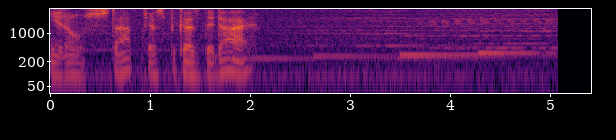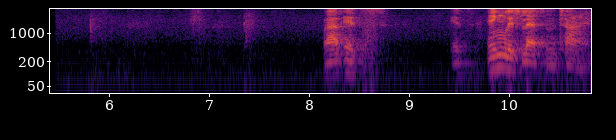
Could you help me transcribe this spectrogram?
You don't stop just because they die. Well, it's it's English lesson time.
